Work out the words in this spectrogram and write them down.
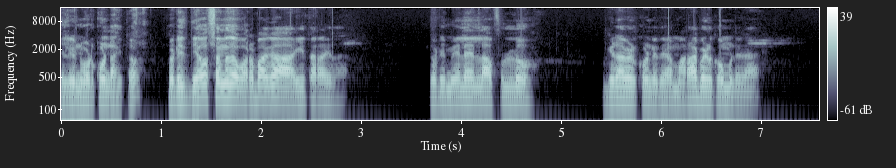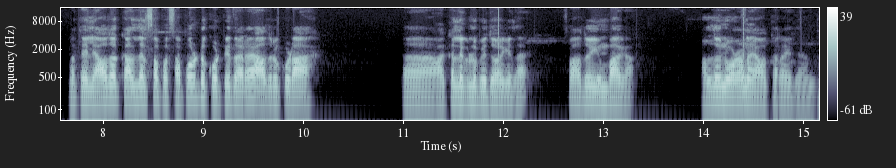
ಇಲ್ಲಿ ನೋಡ್ಕೊಂಡಾಯ್ತು. ನೋಡಿ ದೇವಸ್ಥಾನದ ಹೊರಭಾಗ ಈ ಥರ ಇದೆ. ನೋಡಿ ಮೇಲೆ ಎಲ್ಲ ಫುಲ್ಲು ಗಿಡ ಬೆಳ್ಕೊಂಡಿದೆ ಮರ ಬೆಳ್ಕೊಂಬಿಟ್ಟಿದೆ. ಮತ್ತು ಇಲ್ಲಿ ಯಾವುದೋ ಕಾಲದಲ್ಲಿ ಸ್ವಲ್ಪ ಸಪೋರ್ಟ್ ಕೊಟ್ಟಿದ್ದಾರೆ. ಆದರೂ ಕೂಡ ಆ, ಕಲ್ಲುಗಳು ಬಿದ್ದೋಗಿದೆ. ಸೊ ಅದು ಹಿಂಭಾಗ. ಅಲ್ಲೂ ನೋಡೋಣ ಯಾವ ಥರ ಇದೆ ಅಂತ.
